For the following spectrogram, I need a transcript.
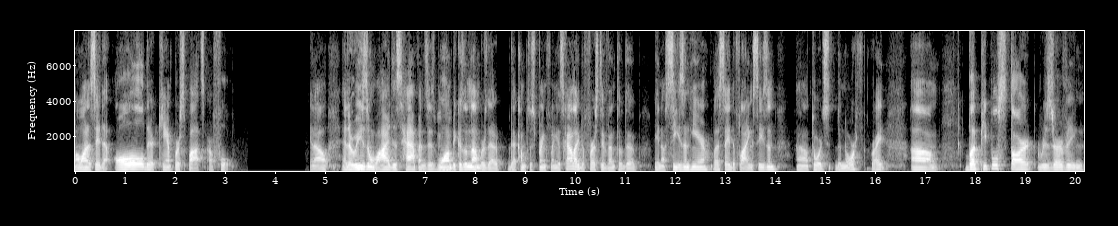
I want to say that all their camper spots are full. You know, and the reason why this happens is one because of the numbers that are, that come to spring fling. It's kind of like the first event of the you know season here. Let's say the flying season uh, towards the north, right? Um, but people start reserving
